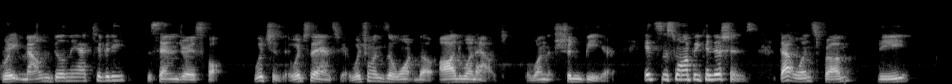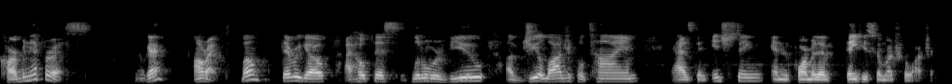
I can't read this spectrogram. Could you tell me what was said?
great mountain building activity, the San Andreas Fault. Which is it? Which the answer? Which one's the one, the odd one out? The one that shouldn't be here? It's the swampy conditions. That one's from the Carboniferous. Okay? All right. Well, there we go. I hope this little review of geological time has been interesting and informative. Thank you so much for watching.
